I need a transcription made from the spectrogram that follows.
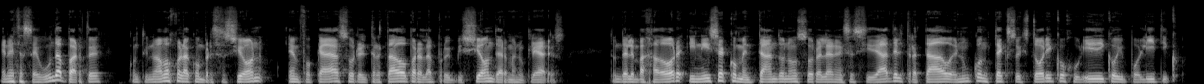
En esta segunda parte, continuamos con la conversación enfocada sobre el Tratado para la Prohibición de Armas Nucleares, donde el embajador inicia comentándonos sobre la necesidad del tratado en un contexto histórico, jurídico y político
